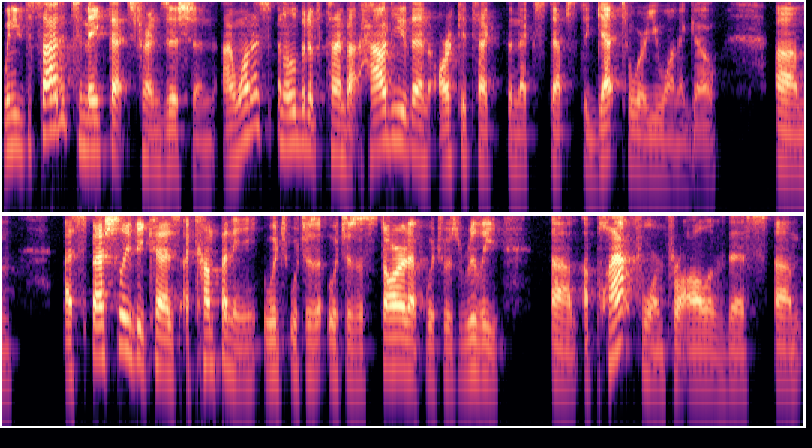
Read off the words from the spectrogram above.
when you've decided to make that transition i want to spend a little bit of time about how do you then architect the next steps to get to where you want to go um, especially because Accompany which which was which was a startup which was really um, a platform for all of this um,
